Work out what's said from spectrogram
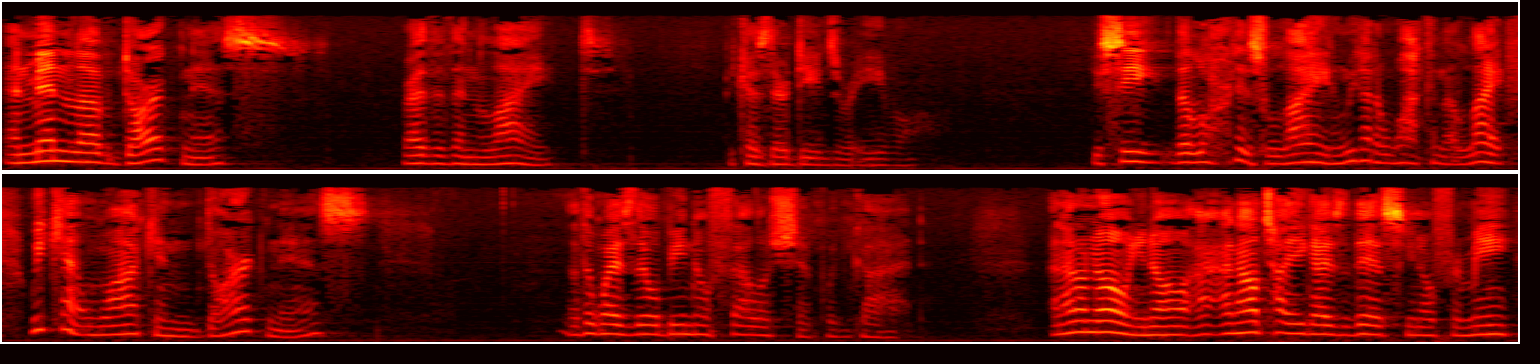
and men love darkness rather than light because their deeds were evil. You see, the Lord is light, and we got to walk in the light. We can't walk in darkness. Otherwise, there will be no fellowship with God. And I don't know, you know, and I'll tell you guys this, you know, for me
